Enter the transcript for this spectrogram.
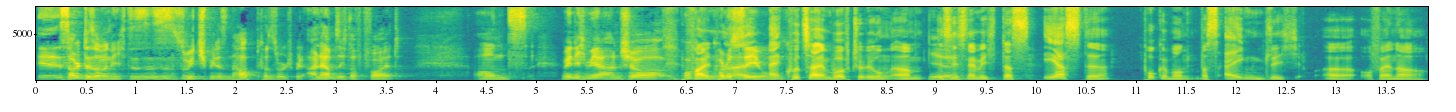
äh, sollte es aber nicht. Das ist ein Switch-Spiel, das ist ein Hauptkonsolspiel. Alle haben sich darauf gefreut. Und wenn ich mir anschaue, Pokémon Colosseum. Äh, ein kurzer Einwurf, Entschuldigung. Ähm, Ja. Es ist nämlich das erste Pokémon, was eigentlich äh, auf einer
